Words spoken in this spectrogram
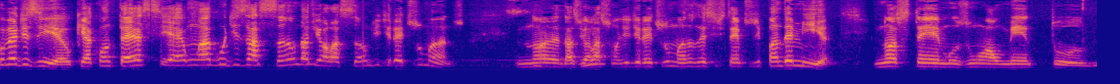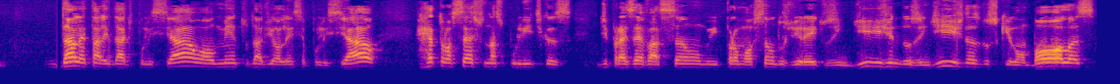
como eu dizia, o que acontece é uma agudização da violação de direitos humanos, das violações de direitos humanos nesses tempos de pandemia. Nós temos um aumento da letalidade policial, aumento da violência policial, retrocesso nas políticas de preservação e promoção dos direitos indígenas, dos indígenas, dos quilombolas,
